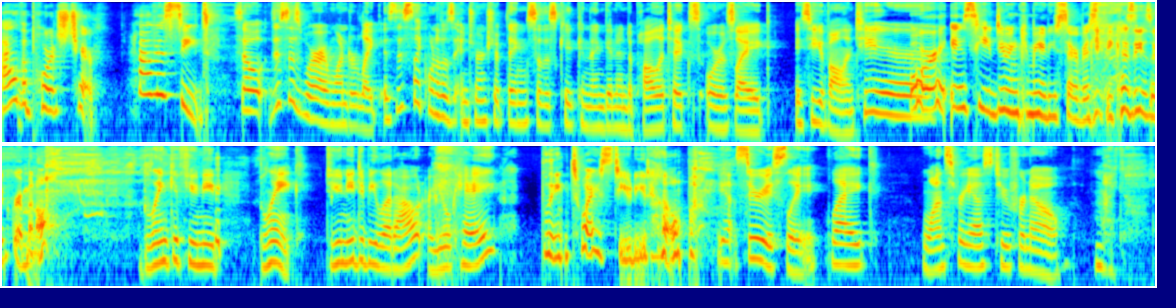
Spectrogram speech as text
I have a porch chair. Have a seat. So this is where I wonder, like, is this like one of those internship things so this kid can then get into politics, or is like, is he a volunteer? Or is he doing community service because he's a criminal? blink if you need. blink. Do you need to be let out? Are you okay? Blink twice. Do you need help? Yeah, seriously. Like, once for yes, two for no. My God.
